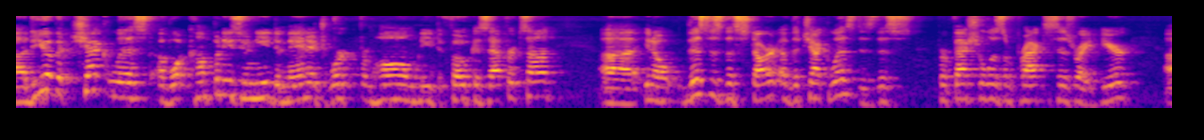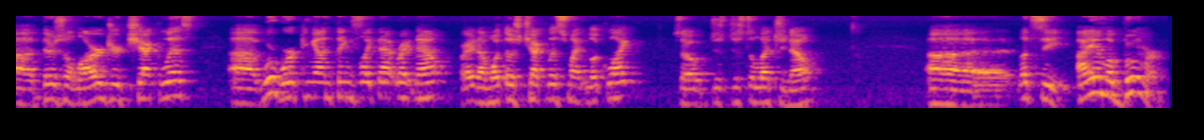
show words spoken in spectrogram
Uh, do you have a checklist of what companies who need to manage work from home need to focus efforts on? Uh, you know, this is the start of the checklist. Is this professionalism practices right here? Uh, there's a larger checklist. Uh, we're working on things like that right now, right? On what those checklists might look like. So just just to let you know. Uh, let's see. I am a boomer.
